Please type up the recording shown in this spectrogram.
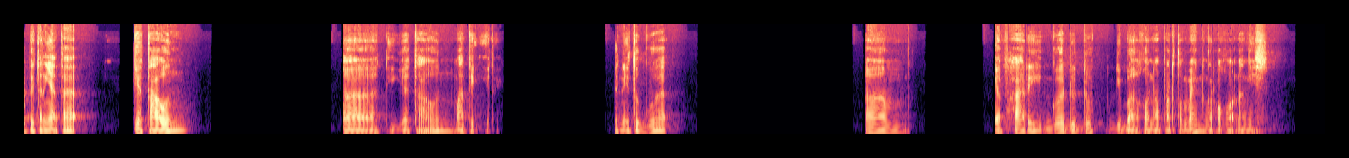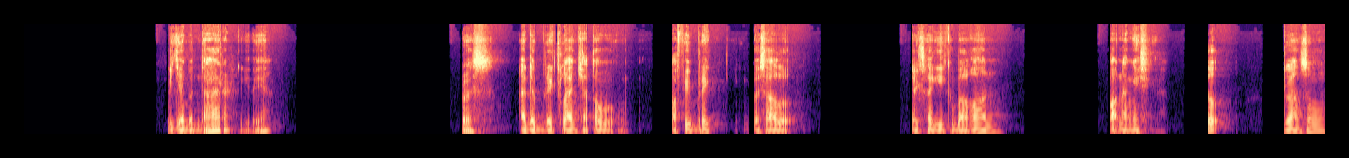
Tapi ternyata 3 tahun uh, tiga tahun mati gitu. Dan itu gue um, tiap hari gue duduk di balkon apartemen ngerokok nangis. Kerja bentar gitu ya. Terus ada break lunch atau coffee break gue selalu balik lagi ke balkon kok nangis itu berlangsung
